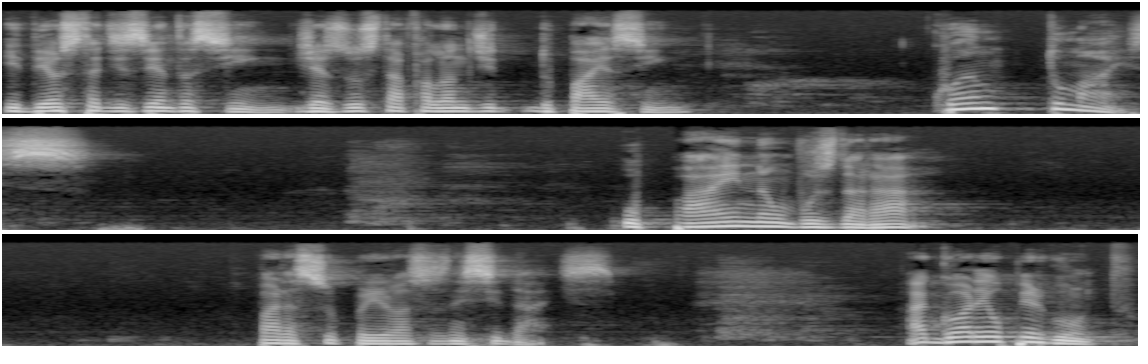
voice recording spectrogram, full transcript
E Deus está dizendo assim, Jesus está falando de, do Pai assim: quanto mais o Pai não vos dará para suprir vossas necessidades. Agora eu pergunto:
